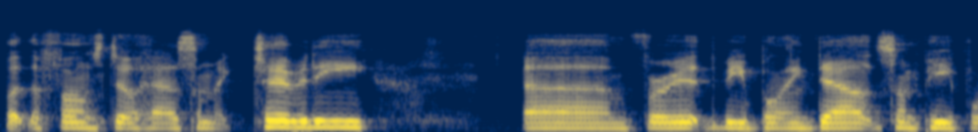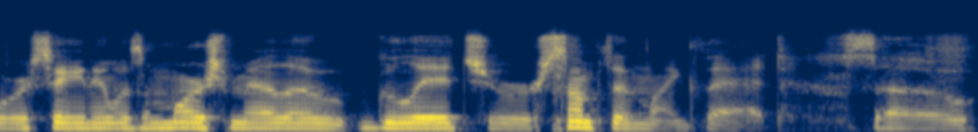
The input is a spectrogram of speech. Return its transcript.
but the phone still has some activity." Um, for it to be blanked out, some people were saying it was a marshmallow glitch or something like that. So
